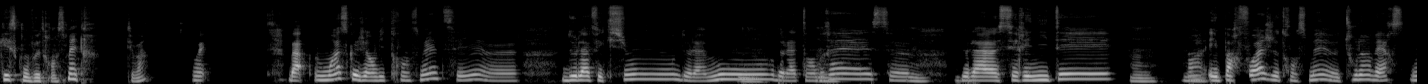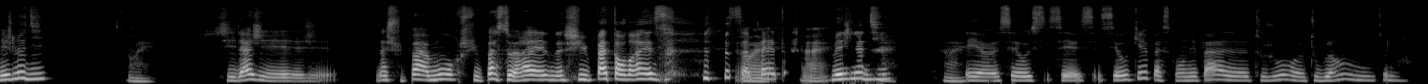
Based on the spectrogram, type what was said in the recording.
qu'est-ce qu'on veut transmettre, tu vois? Ouais. Bah, moi, ce que j'ai envie de transmettre, c'est de l'affection, de mmh. l'amour, de la mmh. tendresse, mmh. de la sérénité. Et parfois, je transmets tout l'inverse. Mais je le dis. Ouais. là, j'ai, là, je suis pas amour, je suis pas sereine, je suis pas tendresse. ça pète. Mais je le dis. Et c'est OK parce qu'on n'est pas toujours tout blanc ou tout noir.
